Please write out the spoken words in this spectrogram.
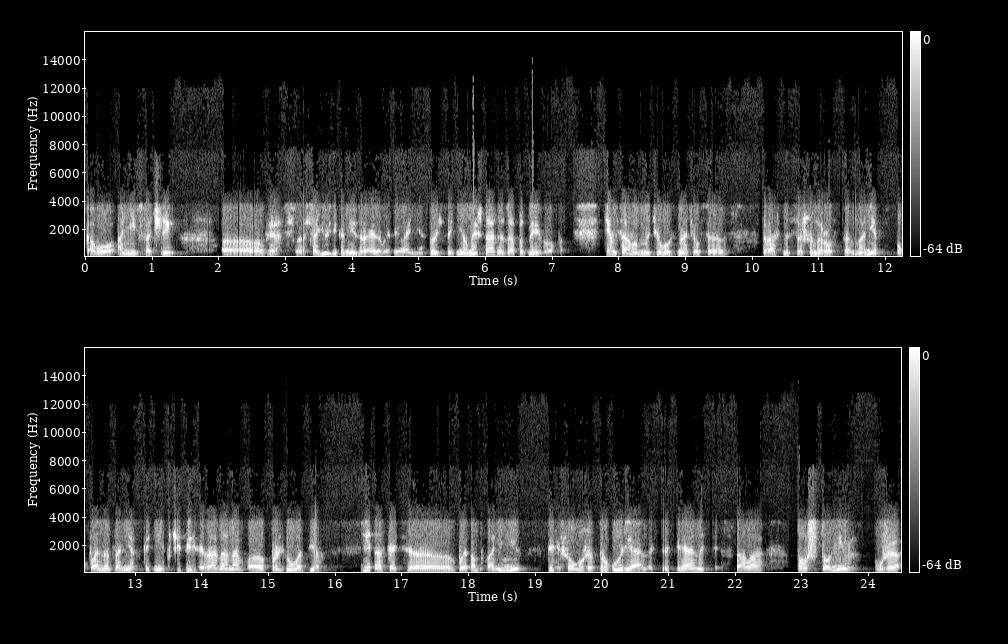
кого они сочли э, союзниками Израиля в этой войне, то есть Соединенные Штаты, Западная Европа. Тем самым началось, начался страшный совершенно рост цен на нефть. Буквально за несколько дней в четыре раза она э, прыгнула вверх. И, так сказать, э, в этом плане мир перешел уже в другую реальность. То есть реальность стала то, что мир уже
